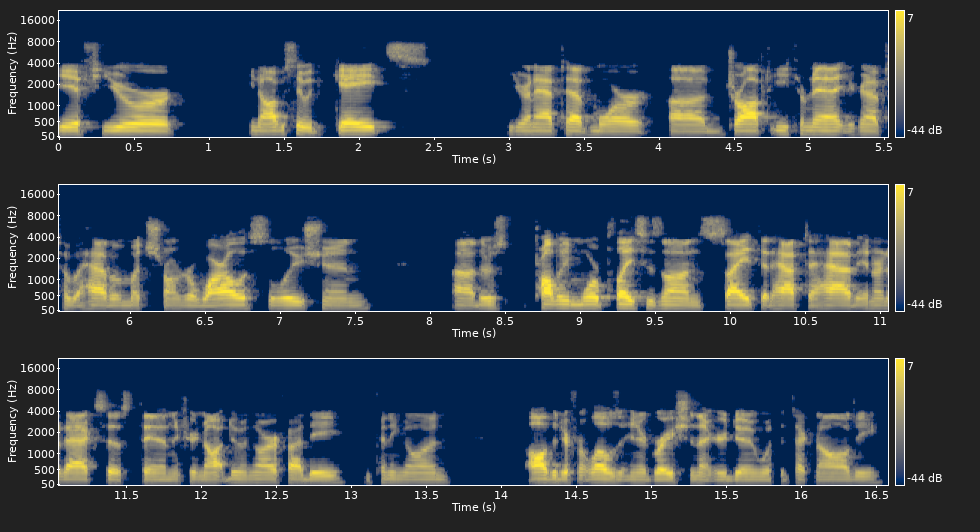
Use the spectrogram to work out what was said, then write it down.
If you're, you know, obviously with gates, you're going to have to have more uh, dropped Ethernet. You're going to have to have a much stronger wireless solution. Uh, there's probably more places on site that have to have internet access than if you're not doing RFID, depending on all the different levels of integration that you're doing with the technology.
